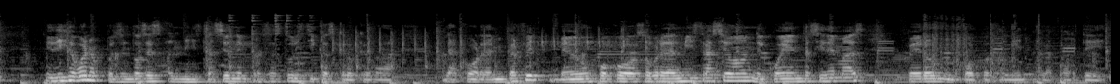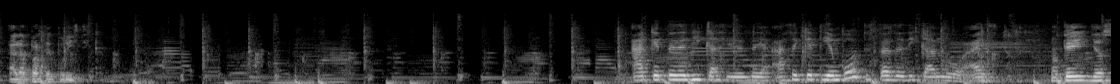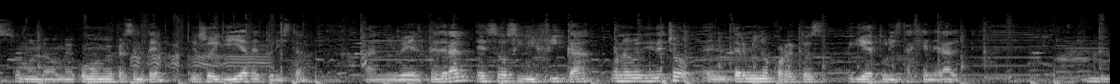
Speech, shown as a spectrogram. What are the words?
y dije, bueno, pues entonces administración de empresas turísticas creo que va de acuerdo a mi perfil. Veo un poco sobre la administración, de cuentas y demás, pero me enfoco también a la parte, a la parte turística. ¿A qué te dedicas y desde hace qué tiempo te estás dedicando a esto? Ok, yo como, me, como me presenté, yo soy guía de turista a nivel federal. Eso significa, bueno, de hecho el término correcto es guía de turista general.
